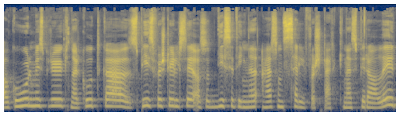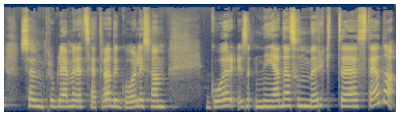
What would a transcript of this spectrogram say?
alkoholmisbruk, narkotika, spiseforstyrrelser Altså disse tingene er sånn selvforsterkende spiraler. Søvnproblemer etc. Det går liksom går ned et sånn mørkt eh, sted, da.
